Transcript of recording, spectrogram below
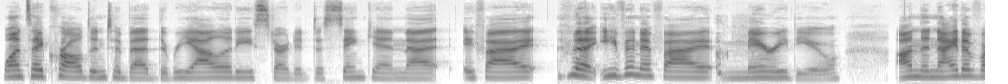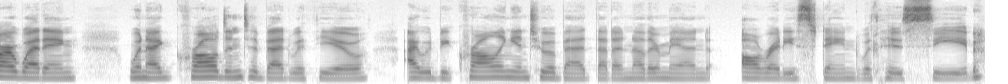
Once I crawled into bed, the reality started to sink in that if I that even if I married you on the night of our wedding, when I crawled into bed with you, I would be crawling into a bed that another man already stained with his seed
